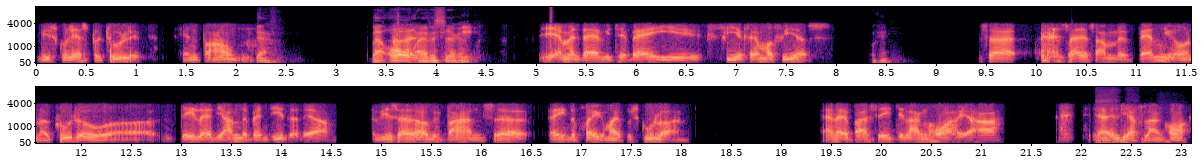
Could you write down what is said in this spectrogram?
Vi skulle læse på Tulip hen på havnen. Hvad år Nej, er det cirka? i- Jamen, der er vi tilbage i 485. Så sad jeg sammen med Banjon og Kudo og en del af de andre banditter der. Og vi sad oppe i baren, så er en, der prikker mig på skulderen. Han har jo bare set det lange hår, jeg har. Jeg har altid haft langt hår.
